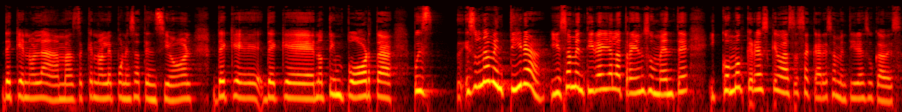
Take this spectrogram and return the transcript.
de que no la amas, de que no le pones atención, de que, de que no te importa, pues es una mentira. Y esa mentira ella la trae en su mente. ¿Y cómo crees que vas a sacar esa mentira de su cabeza?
